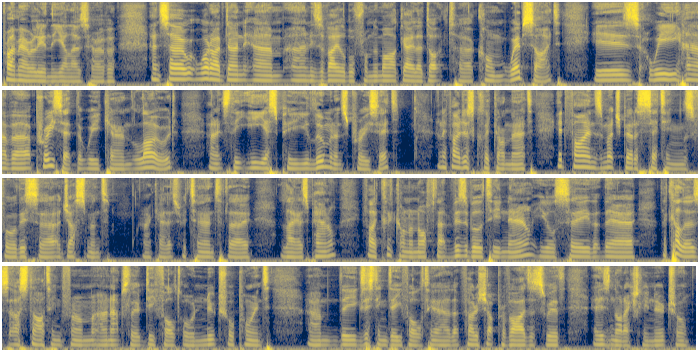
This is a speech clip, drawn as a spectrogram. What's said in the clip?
primarily in the yellows however and so what I've done um, and is available from the markgaler.com website is we have a preset that we can load and it's the ESP luminance preset and if I just click on that it finds much better settings for this uh, adjustment Okay, let's return to the layers panel. If I click on and off that visibility now, you'll see that there the colors are starting from an absolute default or neutral point. Um, the existing default uh, that Photoshop provides us with is not actually neutral.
